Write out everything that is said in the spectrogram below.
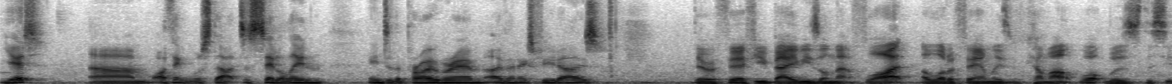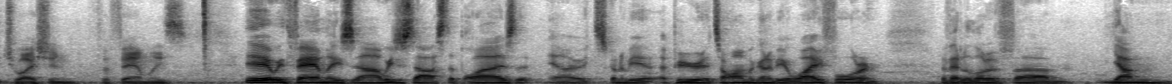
yet. Um, I think we'll start to settle in into the program over the next few days. There were a fair few babies on that flight. A lot of families have come up. What was the situation for families? Yeah with families uh, we just asked the players that you know it's going to be a, a period of time we're going to be away for and we've had a lot of um, young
